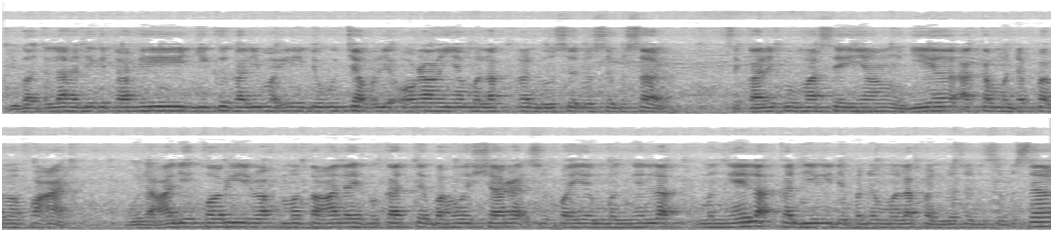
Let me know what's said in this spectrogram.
Juga telah diketahui jika kalimah ini diucap oleh orang yang melakukan dosa-dosa besar Sekalipun masa yang dia akan mendapat manfaat Mula Ali Qari rahmatullahi berkata bahawa syarat supaya mengelak mengelakkan diri daripada melakukan dosa-dosa besar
